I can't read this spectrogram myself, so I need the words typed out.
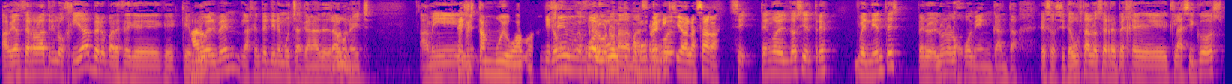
Habían cerrado la trilogía, pero parece que, que- que Claro. vuelven. La gente tiene muchas ganas de Dragon Bueno. Age. A mí... Es que están muy guapos. Un jugado al uno reboot, nada como más. un Tengo- reinicio a la saga. Sí, tengo el 2 y el 3 pendientes, pero el 1 lo juego y me encanta. Eso, si te gustan los RPG clásicos,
